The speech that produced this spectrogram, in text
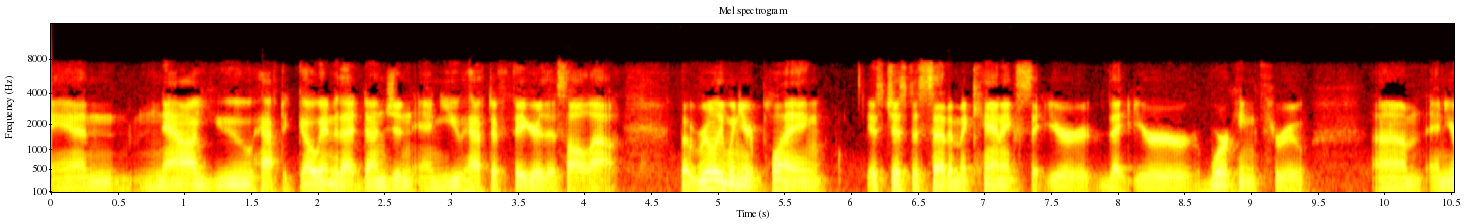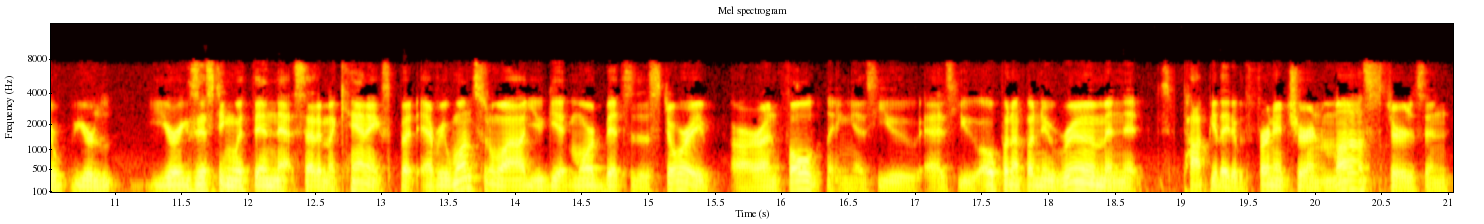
and now you have to go into that dungeon and you have to figure this all out. But really, when you're playing, it's just a set of mechanics that you're that you're working through, um, and you're you're you're existing within that set of mechanics but every once in a while you get more bits of the story are unfolding as you as you open up a new room and it's populated with furniture and monsters and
